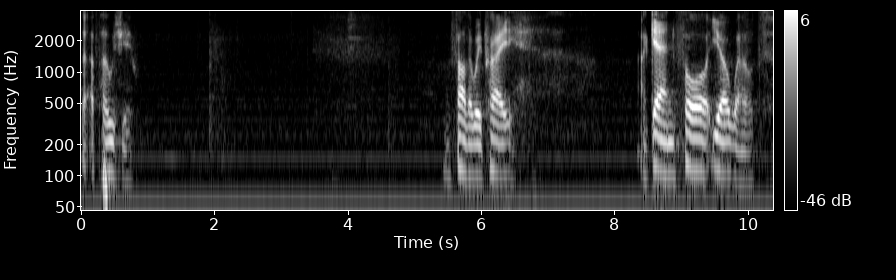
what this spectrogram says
that oppose you. Father, we pray again for your world.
